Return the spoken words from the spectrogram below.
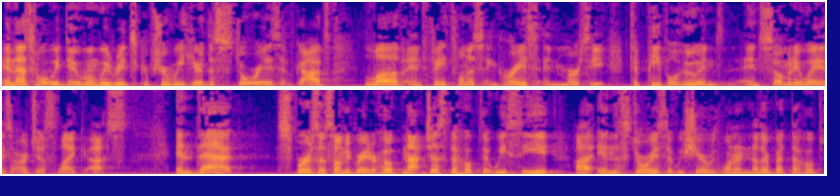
And that's what we do when we read scripture. We hear the stories of God's love and faithfulness and grace and mercy to people who in, in so many ways are just like us. And that spurs us on to greater hope, not just the hope that we see uh, in the stories that we share with one another, but the hopes,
